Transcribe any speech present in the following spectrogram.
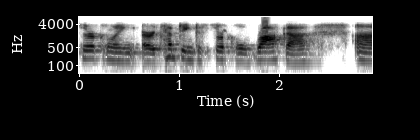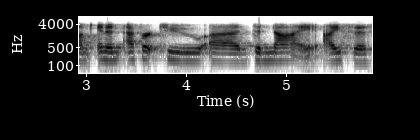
circling or attempting to circle Raqqa um, in an effort to uh, deny ISIS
